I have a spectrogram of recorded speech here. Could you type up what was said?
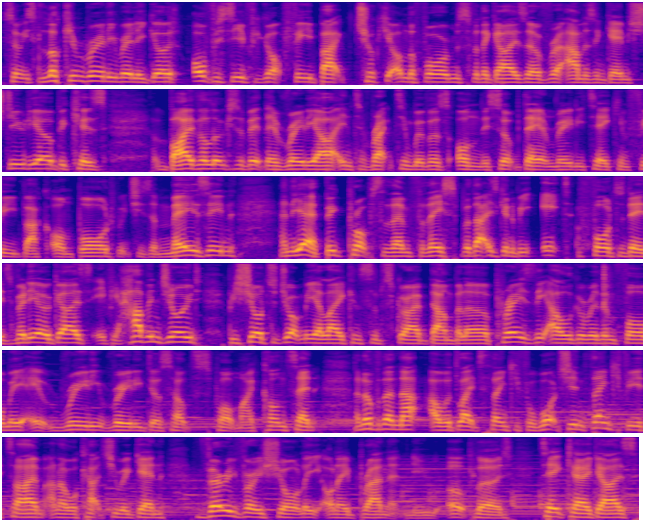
So it's looking really, really good. Obviously, if you got feedback, chuck it on the forums for the guys over at Amazon Game Studio, because by the looks of it, they really are interacting with us on this update and really taking feedback on board, which is amazing. And yeah, big props to them for this, but that is going to be it for today's video, guys. If you have enjoyed, be sure to drop me a like and subscribe down below. Praise the algorithm for me. It really, really does help to support my content. And other than that, I would like to thank you for watching. Thank you for your time, and I will catch you again very, very shortly on a brand new upload. Take care, guys,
